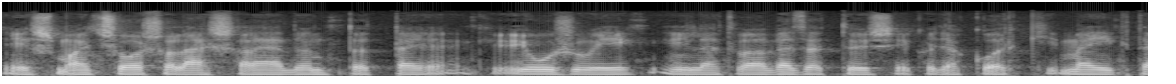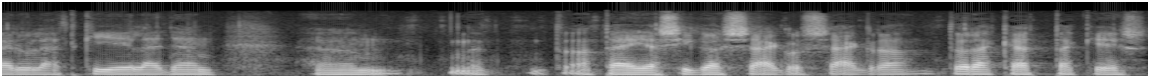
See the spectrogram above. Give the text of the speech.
és majd sorsolással eldöntötte Józsué, illetve a vezetőség, hogy akkor ki, melyik terület kié legyen, a teljes igazságosságra törekedtek, és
